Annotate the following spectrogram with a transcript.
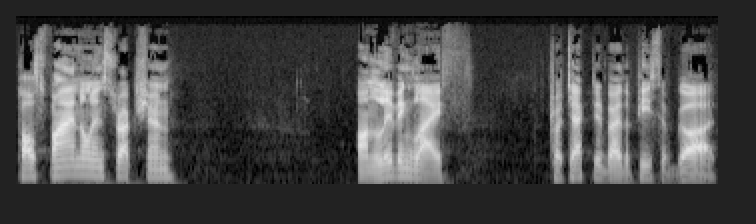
Paul's final instruction on living life protected by the peace of God.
